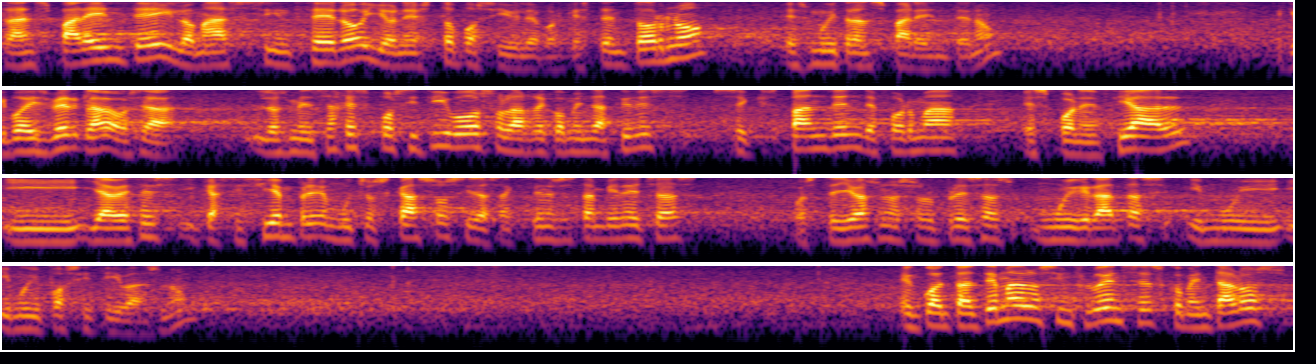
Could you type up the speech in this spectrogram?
transparente y lo más sincero y honesto posible, porque este entorno es muy transparente. Aquí podéis ver, claro, o sea, los mensajes positivos o las recomendaciones se expanden de forma exponencial y, a veces, y casi siempre, en muchos casos, si las acciones están bien hechas, pues te llevas unas sorpresas muy gratas y muy, y muy positivas. ¿no? En cuanto al tema de los influencers, comentaros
